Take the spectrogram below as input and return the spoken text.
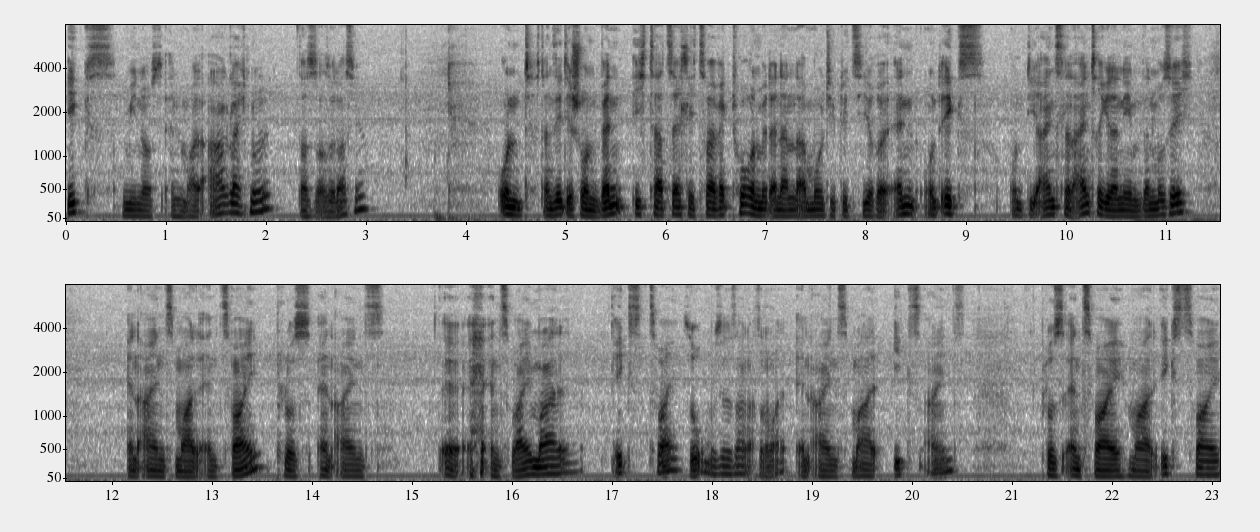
x minus n mal a gleich 0. Das ist also das hier. Und dann seht ihr schon, wenn ich tatsächlich zwei Vektoren miteinander multipliziere, n und x, und die einzelnen Einträge daneben, dann muss ich n1 mal n2 plus n1, äh, n2 mal x2, so muss ich das sagen, also nochmal, n1 mal x1 plus n2 mal x2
